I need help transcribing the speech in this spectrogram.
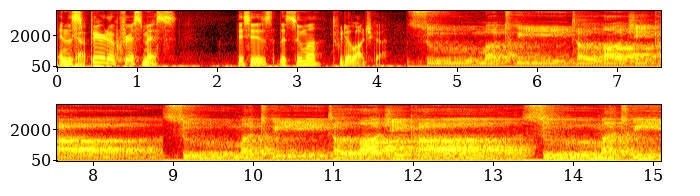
in the Yep. spirit of Christmas. This is the Summa Tweetologica. Summa Tweeta Logica. Summa Tweeta Logica. Summa Tweeta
